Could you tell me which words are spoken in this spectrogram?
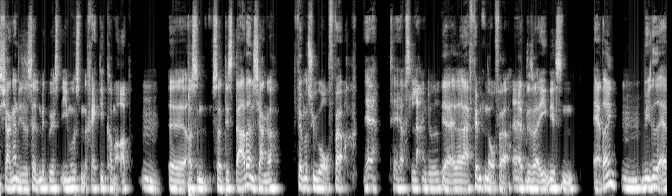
genren i sig selv, Midwest Emo, sådan, rigtig kommer op. Mm. Øh, og sådan, så det starter en genre 25 år før. Ja, det er også langt ude. Ja, eller er 15 år før, ja. at det så egentlig sådan er der, ikke? Mm. Hvilket er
